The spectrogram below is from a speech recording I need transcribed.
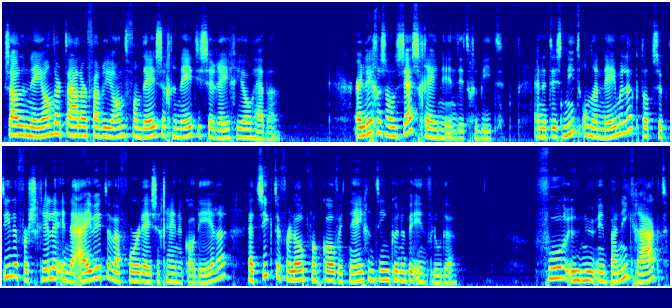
zou de Neandertaler variant van deze genetische regio hebben. Er liggen zo'n zes genen in dit gebied. En het is niet onaannemelijk dat subtiele verschillen in de eiwitten waarvoor deze genen coderen het ziekteverloop van COVID-19 kunnen beïnvloeden. Voor u nu in paniek raakt,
